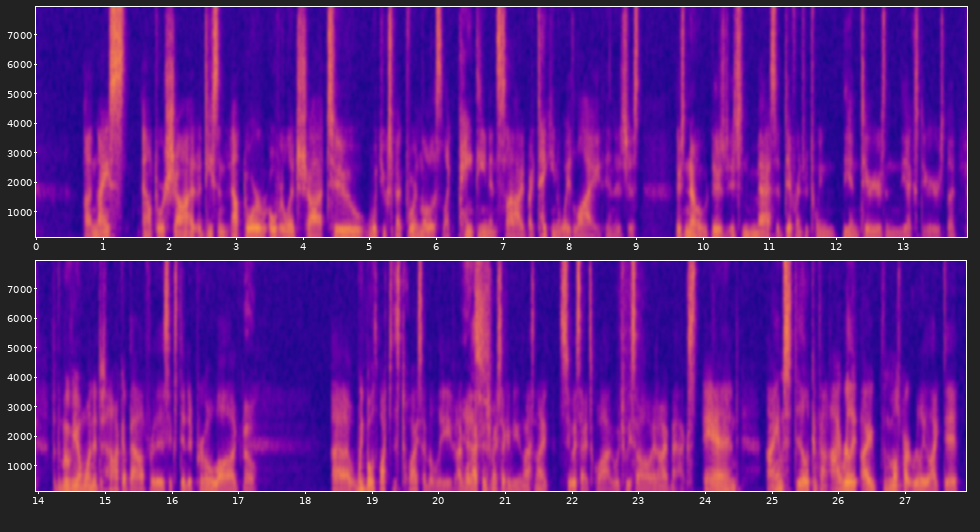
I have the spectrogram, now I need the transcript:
a nice outdoor shot, a decent outdoor overlit shot, to what you expect Gordon Willis, like painting inside by taking away light, and it's just there's no there's it's a massive difference between the interiors and the exteriors but but the movie i wanted to talk about for this extended prologue Oh. uh, we both watched this twice i believe I, I finished my second viewing last night suicide squad which we saw in imax and i am still confounded i really i for the most part really liked it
